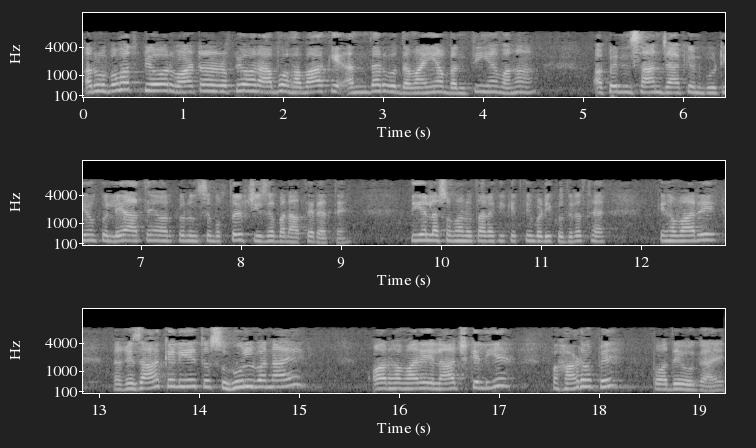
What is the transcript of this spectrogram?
اور وہ بہت پیور واٹر اور پیور آب و ہوا کے اندر وہ دوائیاں بنتی ہیں وہاں اور پھر انسان جا کے ان بوٹیوں کو لے آتے ہیں اور پھر ان سے مختلف چیزیں بناتے رہتے ہیں۔ یہ اللہ سبحانہ تعالیٰ کی کتنی بڑی قدرت ہے کہ ہماری غذا کے لیے تو سہول بنائے اور ہمارے علاج کے لیے پہاڑوں پہ پودے اگائے۔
